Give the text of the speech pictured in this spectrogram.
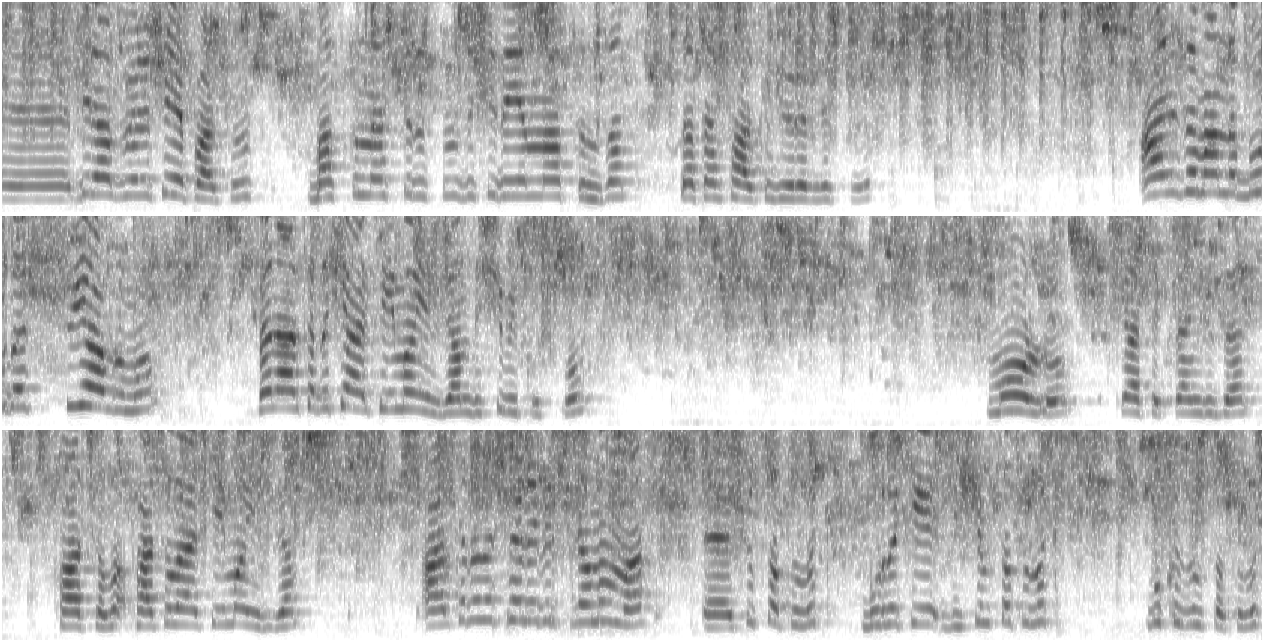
ee, biraz böyle şey yaparsınız. Baskınlaştırırsınız. Dişi de yanına attığınızda zaten farkı görebilirsiniz. Aynı zamanda burada şu yavrumu ben arkadaki erkeğimi ayıracağım. Dişi bir kuş bu. Morlu. Gerçekten güzel. Parçalı, parçalı erkeğimi ayıracağım. Arkada da şöyle bir planım var. Ee, şu satılık. Buradaki dişim satılık. Bu kızım satılık.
